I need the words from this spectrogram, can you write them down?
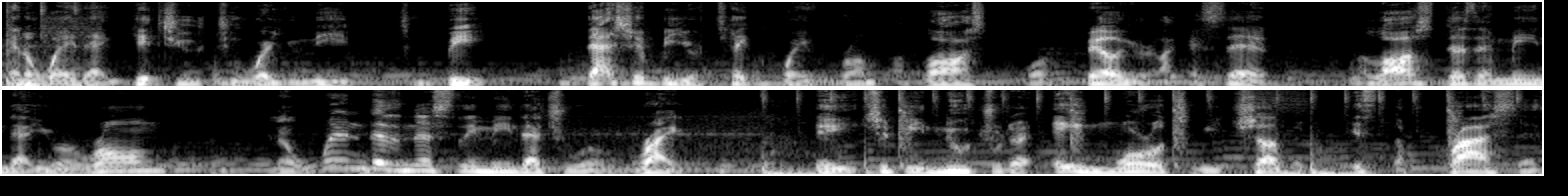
in a way that gets you to where you need to be. That should be your takeaway from a loss or a failure. Like I said, a loss doesn't mean that you are wrong, and a win doesn't necessarily mean that you are right. They should be neutral. They're amoral to each other. It's the process.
